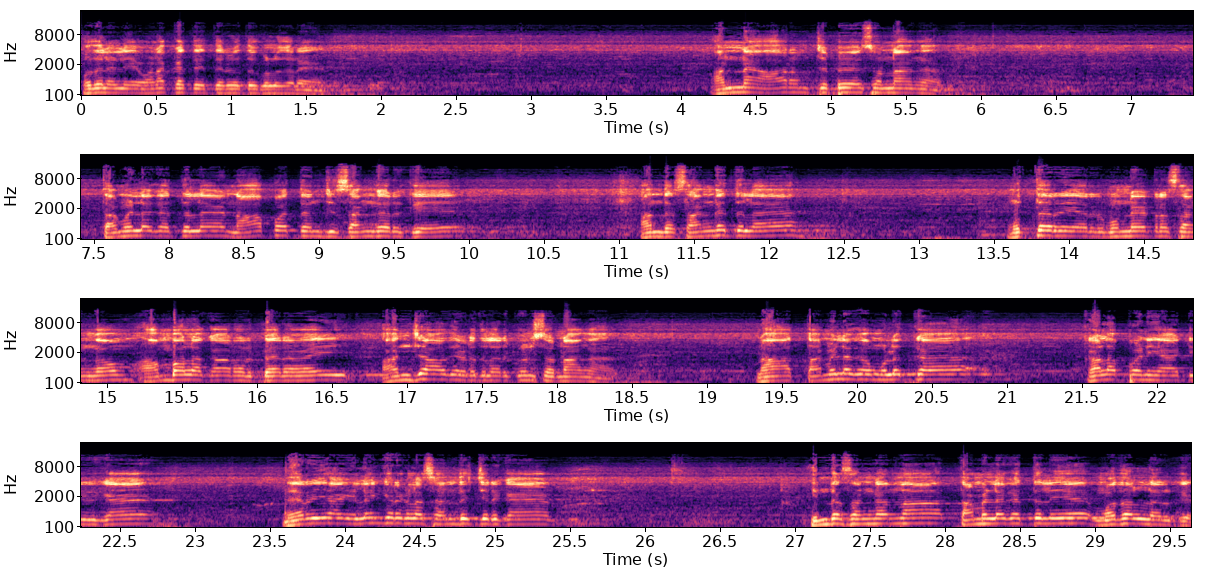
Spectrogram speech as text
முதலிலே வணக்கத்தை தெரிவித்துக் கொள்கிறேன். அண்ணன் ஆரம்பிச்சப்பவே சொன்னாங்க தமிழகத்தில் நாற்பத்தஞ்சு சங்கம் இருக்கு. அந்த சங்கத்தில் முத்தரையர் முன்னேற்ற சங்கம் அம்பலக்காரர் பேரவை அஞ்சாவது இடத்துல இருக்குன்னு சொன்னாங்க. நான் தமிழகம் முழுக்க களப்பணி ஆட்டியிருக்கேன். நிறைய இளைஞர்களை சந்திச்சிருக்கேன். இந்த சங்கம் தான் தமிழகத்திலேயே முதல்ல இருக்கு.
